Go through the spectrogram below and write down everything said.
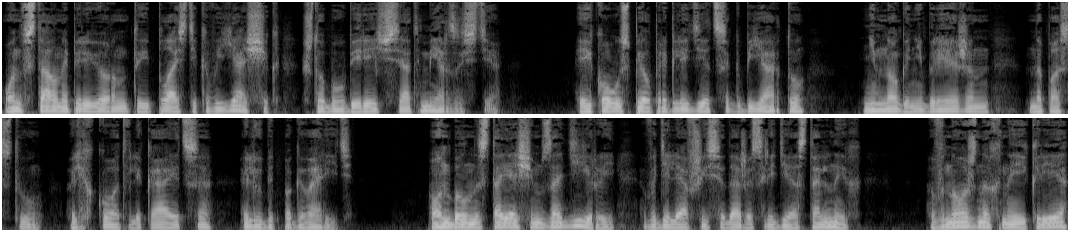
Он встал на перевернутый пластиковый ящик, чтобы уберечься от мерзости. Эйко успел приглядеться к Бьярту, немного небрежен, на посту, легко отвлекается, любит поговорить. Он был настоящим задирой, выделявшийся даже среди остальных. В ножнах на икре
